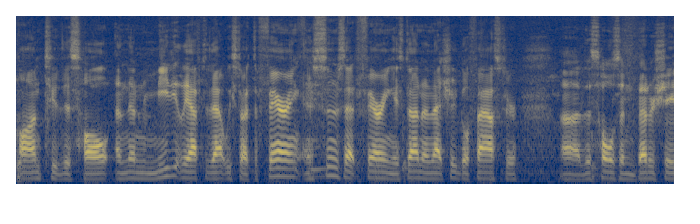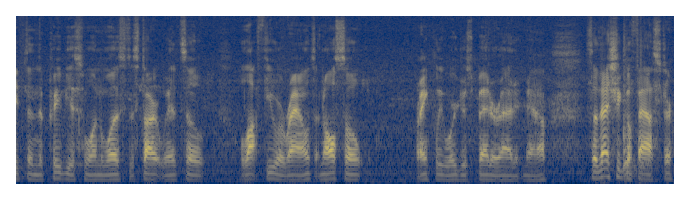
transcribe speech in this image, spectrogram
onto this hull, and then immediately after that, we start the fairing. And as soon as that fairing is done, and that should go faster, uh, this hull's in better shape than the previous one was to start with, so a lot fewer rounds, and also, frankly, we're just better at it now. So that should go faster.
